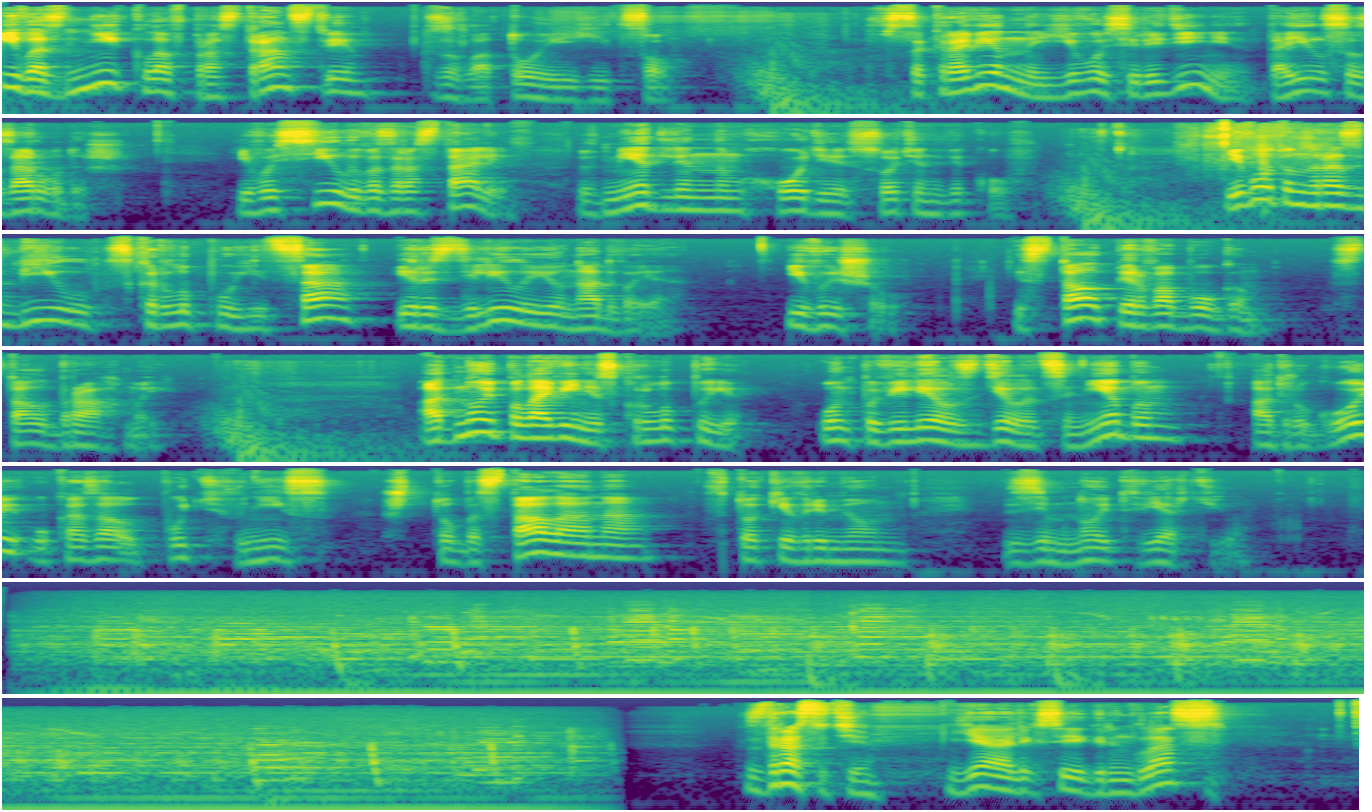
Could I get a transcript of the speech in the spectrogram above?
и возникло в пространстве золотое яйцо. В сокровенной его середине таился зародыш. Его силы возрастали в медленном ходе сотен веков. И вот он разбил скорлупу яйца и разделил ее надвое. И вышел. И стал первобогом, стал Брахмой. Одной половине скорлупы он повелел сделаться небом, а другой указал путь вниз, чтобы стала она в токе времен земной твердью. Здравствуйте, я Алексей Гринглас,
